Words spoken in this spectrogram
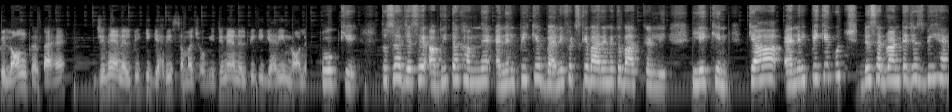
बिलोंग करता है जिन्हें एनएलपी की गहरी समझ होगी जिन्हें एनएलपी की गहरी नॉलेज ओके तो सर जैसे अभी तक हमने एनएलपी के बेनिफिट्स के बारे में तो बात कर ली लेकिन क्या एनएलपी के कुछ डिसएडवांटेजेस भी हैं?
